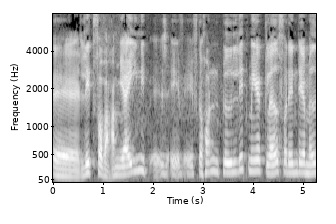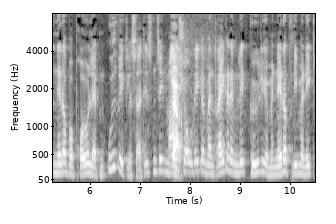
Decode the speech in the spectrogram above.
øh, lidt for varme. Jeg er egentlig øh, e- efterhånden blevet lidt mere glad for den der med netop at prøve at lade dem udvikle sig. Det er sådan set meget Ja. ja. sjovt, ikke? At man drikker dem lidt køligere, men netop fordi man ikke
